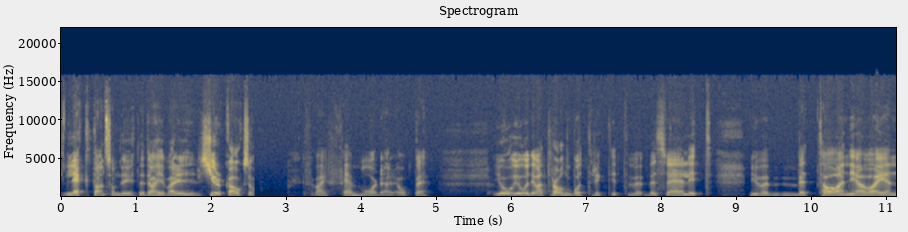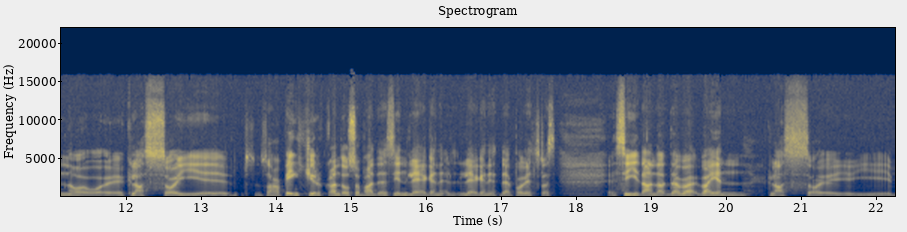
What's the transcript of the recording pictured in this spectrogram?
läktaren som det heter. Det har ju varit kyrka också. Jag var fem år där uppe. Jo, jo det var trångbott, riktigt besvärligt. Vi var, Betania var en och, och klass och i så har Pingstkyrkan då som hade sin lägenhet, lägenhet där på västra sidan. Det var, var en klass och i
